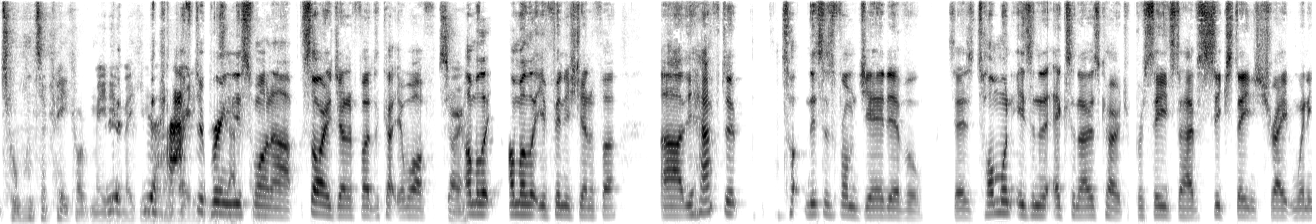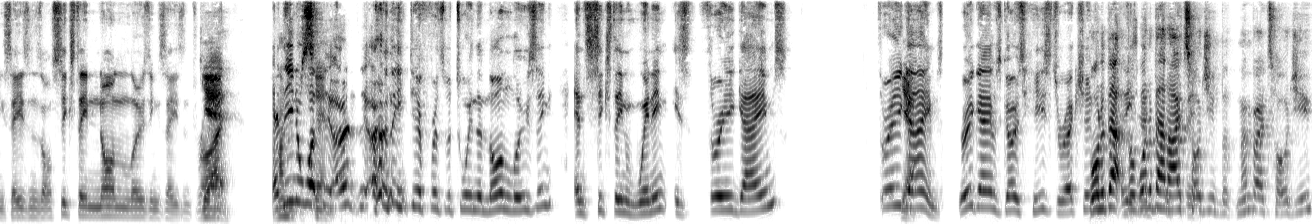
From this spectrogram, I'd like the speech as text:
Tomlin's a peacock media You, making you have to bring this one up. Sorry, Jennifer, to cut you off. Sorry. I'm gonna let, I'm gonna let you finish, Jennifer. Uh, you have to. To, this is from Daredevil. Says Tomlin isn't an X and O's coach. Proceeds to have 16 straight winning seasons or 16 non-losing seasons, right? Yeah. and you know what? The, on- the only difference between the non-losing and 16 winning is three games. Three Yeah. games. Three games goes his direction. What about but what about I told you, but remember I told you,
